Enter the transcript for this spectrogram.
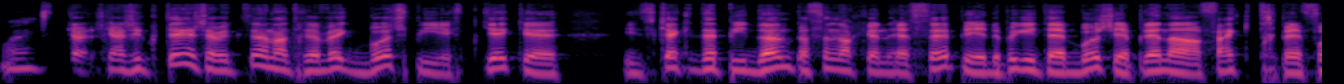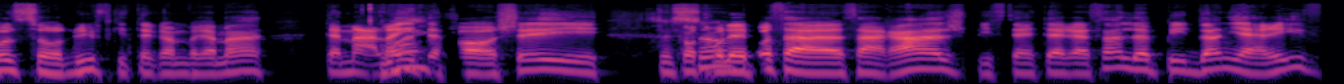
ouais. Quand, j'écoutais, j'avais écouté un entrevue avec Butch, puis il expliquait que il dit quand il était Pete Dunne, personne ne le reconnaissait. Puis depuis qu'il était Butch, il y a plein d'enfants qui trippaient full sur lui, parce qu'il était comme vraiment. Il était malin, il était fâché, il ne contrôlait pas sa, sa, rage, puis c'était intéressant. Là, Pete Dunne, il arrive.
